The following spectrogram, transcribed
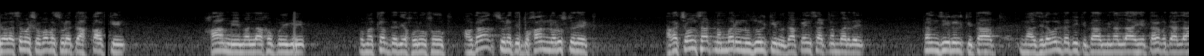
یو لسمه شوبه په سوره احقاف کې حام میم الله خو پويږي په مطلب د دې حروف او دا سوره دخان نرسته ده هغه 64 نمبر نزول کې نو دا 65 نمبر ده تنزيل الكتاب نازلول د دې کتاب من الله طرف د الله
